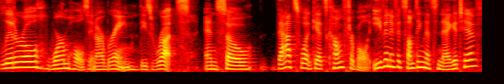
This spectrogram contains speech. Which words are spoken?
literal wormholes in our brain these ruts. And so that's what gets comfortable. Even if it's something that's negative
